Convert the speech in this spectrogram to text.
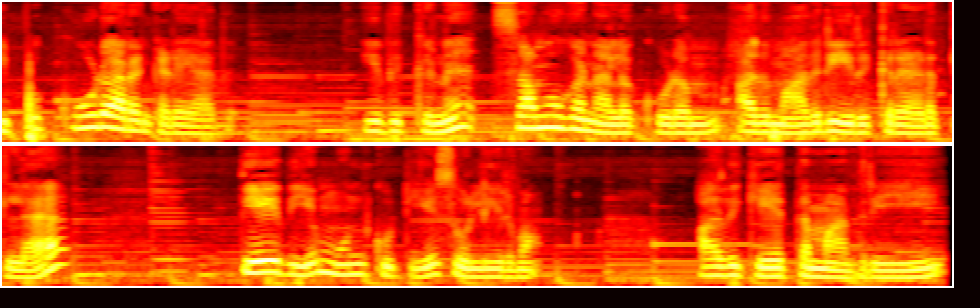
இப்போ கூடாரம் கிடையாது. இதுக்குன்னு சமூக நலக்கூடம் அது மாதிரி இருக்கிற இடத்துல தேதியை முன்கூட்டியே சொல்லிடுவான் அதுக்கேற்ற மாதிரி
